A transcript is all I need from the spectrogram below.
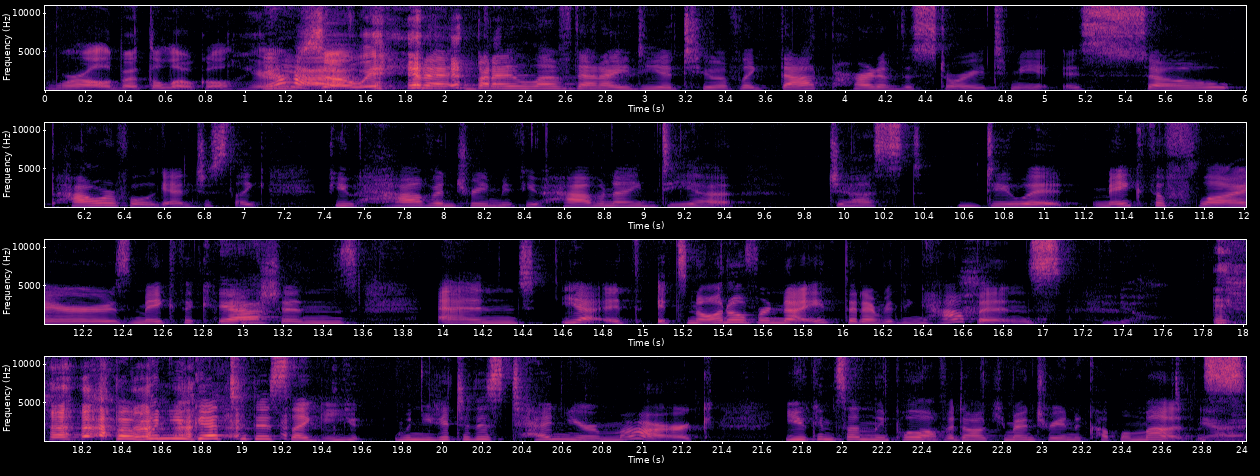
We're all about the local here. Yeah. So we, but I, but I love that idea too of like that part of the story to me is so powerful again just like if you have a dream if you have an idea just do it make the flyers make the Yeah. connections and yeah it, it's not overnight that everything happens no but when you get to this like you, when you get to this 10 year mark you can suddenly pull off a documentary in a couple months Yeah.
